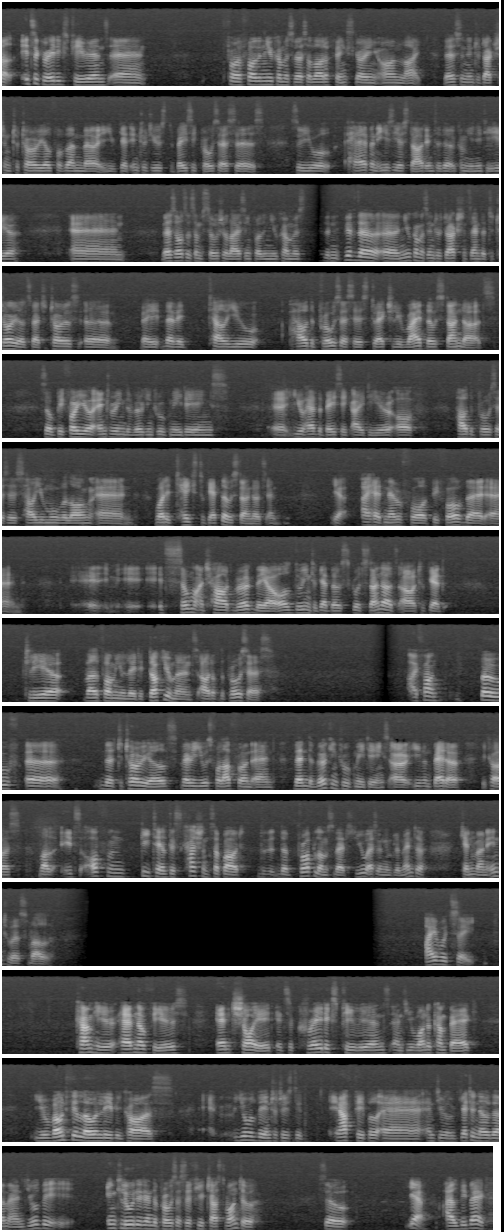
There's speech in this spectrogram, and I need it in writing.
well, it's a great experience, and for for the newcomers, there's a lot of things going on. Like there's an introduction tutorial for them where you get introduced to basic processes, so you will have an easier start into the community here. And there's also some socializing for the newcomers. With the uh, newcomers introductions and the tutorials, where tutorials uh, they, where they tell you how the process is to actually write those standards. So before you're entering the working group meetings, uh, you have the basic idea of how the process is, how you move along, and what it takes to get those standards. And yeah, I had never thought before of that, and it, it, it's so much hard work they are all doing to get those good standards out, to get clear, well-formulated documents out of the process. I found both uh, the tutorials very useful upfront and then the working group meetings are even better because well it's often detailed discussions about the, the problems that you as an implementer can run into as well. I would say come here, have no fears, enjoy it. It's a great experience and you want to come back. You won't feel lonely because you will be introduced to enough people uh, and you'll get to know them and you'll be included in the process if you just want to. So, yeah, I'll be back.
